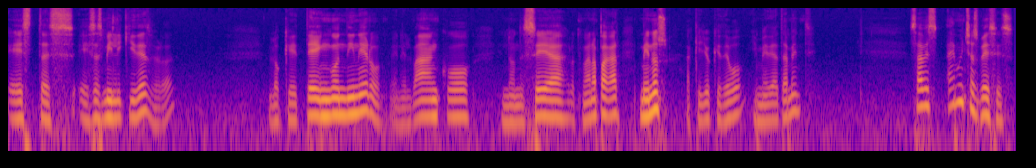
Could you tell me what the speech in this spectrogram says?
esta es, esa es mi liquidez, ¿verdad? Lo que tengo en dinero, en el banco, en donde sea, lo que me van a pagar, menos aquello que debo inmediatamente. Sabes, hay muchas veces,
